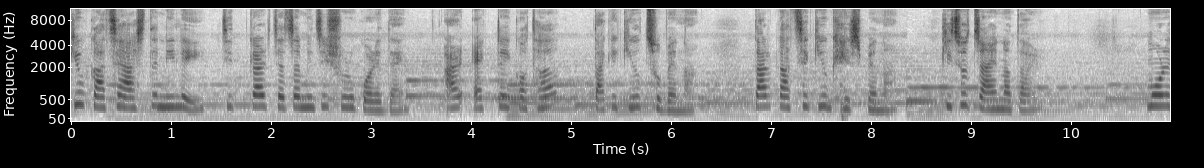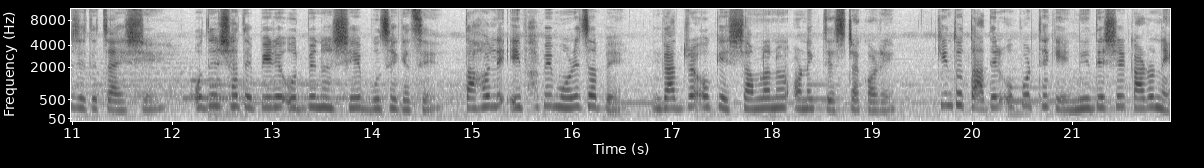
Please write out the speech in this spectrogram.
কেউ কাছে আসতে নিলেই চিৎকার চেঁচামেচি শুরু করে দেয়, আর একটাই কথা, তাকে কেউ ছুবে না, তার কাছে কেউ ঘেসবে না, কিছু চায় না তার। মরে যেতে চায় সে, ওদের সাথে পেরে উঠবে না সে বুঝে গেছে, তাহলে এইভাবে মরে যাবে? গাদরা ওকে সামলানোর অনেক চেষ্টা করে, কিন্তু তাদের উপর থেকে নির্দেশের কারণে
